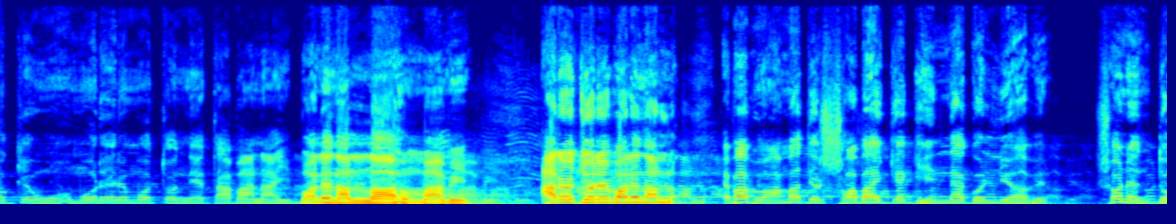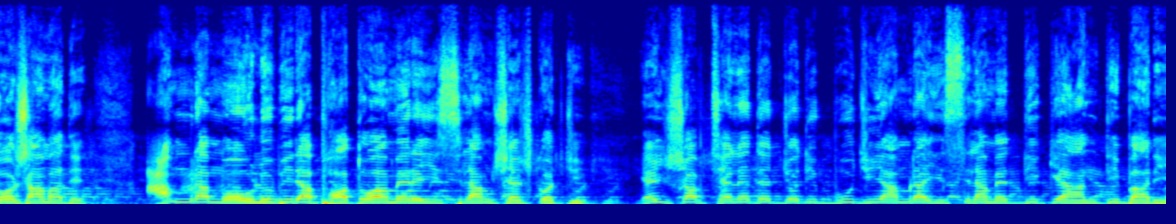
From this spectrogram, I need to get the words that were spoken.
ওকে ওমরের মতো নেতা বানাই বলেন আল্লাহ আমিন। আরও জোরে বলেন আল্লাহ। এ বাবু, আমাদের সবাইকে ঘৃণা করলে হবে। শোনেন, দোষ আমাদের। আমরা মৌলবীরা ফতোয়া মেরে ইসলাম শেষ করছি। এই সব ছেলেদের যদি বুঝি আমরা ইসলামের দিকে আনতে পারি,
